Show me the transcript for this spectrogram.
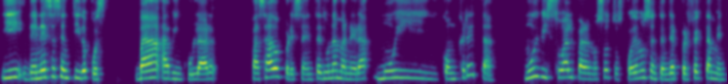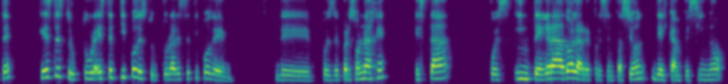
y en ese sentido, pues va a vincular pasado-presente de una manera muy concreta, muy visual para nosotros. Podemos entender perfectamente que esta estructura, este tipo de estructura, de este tipo de, de, pues, de personaje, está pues integrado a la representación del campesino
